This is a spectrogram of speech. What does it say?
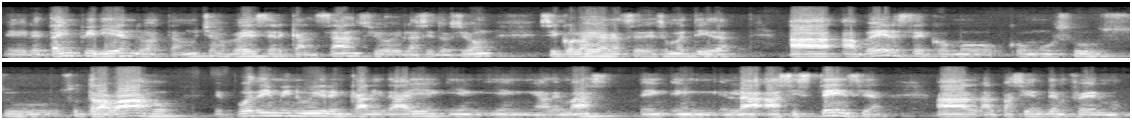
le está impidiendo hasta muchas veces el cansancio y la situación psicológica que se sometida a, verse como, como su, su, su trabajo puede disminuir en calidad y, en, además en, la asistencia al, paciente enfermo.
